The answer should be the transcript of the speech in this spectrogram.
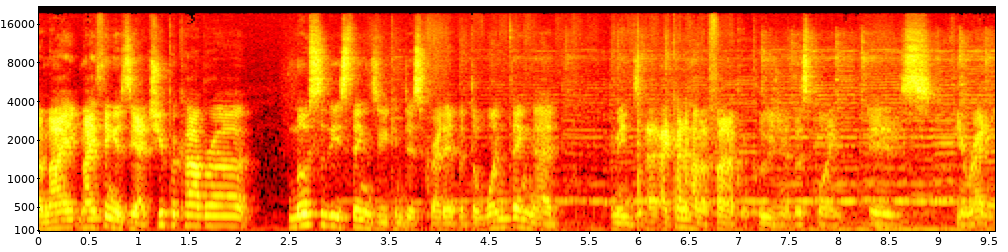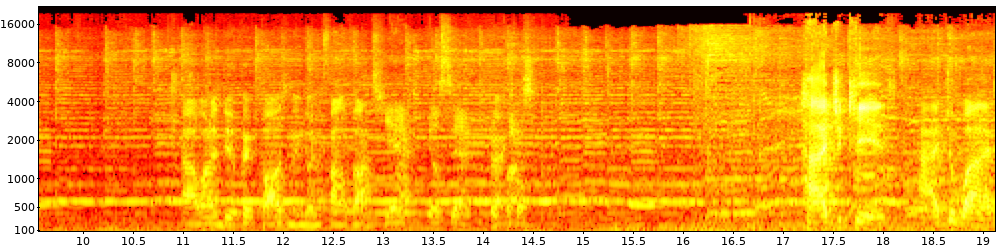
But my my thing is, yeah, chupacabra. Most of these things you can discredit, but the one thing that, I mean, I, I kind of have a final conclusion at this point is if you're ready. Uh, I want to do a quick pause and then go into final thoughts. Yeah, you'll see. Quick Alright, pause. cool. hide your kids, hide your wife,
